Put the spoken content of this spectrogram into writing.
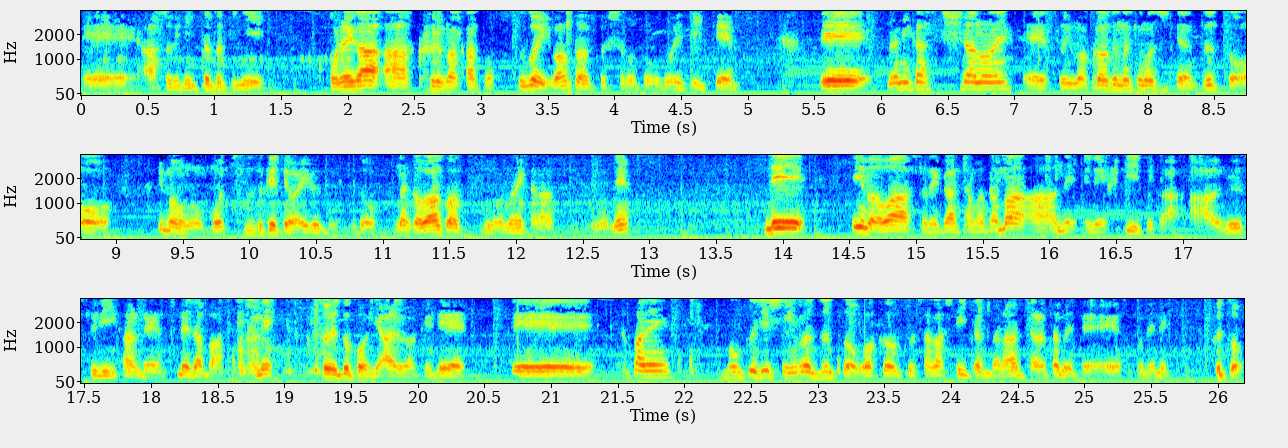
えー、遊びに行った時に、これが、あ車かと、すごいワクワクしたことを覚えていて、で、何かしらのね、え、そういうワクワクの気持ちっていうのはずっと、今も持ち続けてはいるんですけど、なんかワクワクするのないかなっていうね。で、今はそれがたまたま、ね、NFT とか Web3 関連、メタバースとかね、そういうところにあるわけで、で、やっぱね、僕自身はずっとワクワク探していたんだなって改めてそこでね、ふと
